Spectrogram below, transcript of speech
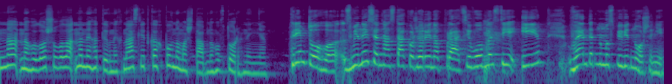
Корінна наголошувала на негативних наслідках повномасштабного вторгнення. Крім того, змінився в нас також ринок праці в області і в гендерному співвідношенні.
